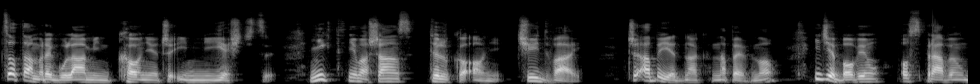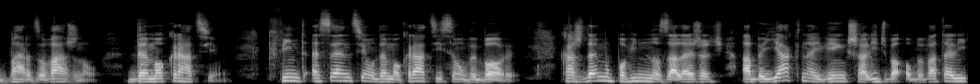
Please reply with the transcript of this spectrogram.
Co tam regulamin, konie czy inni jeźdźcy. Nikt nie ma szans, tylko oni, ci dwaj. Czy aby jednak na pewno? Idzie bowiem o sprawę bardzo ważną demokrację. Kwintesencją demokracji są wybory. Każdemu powinno zależeć, aby jak największa liczba obywateli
